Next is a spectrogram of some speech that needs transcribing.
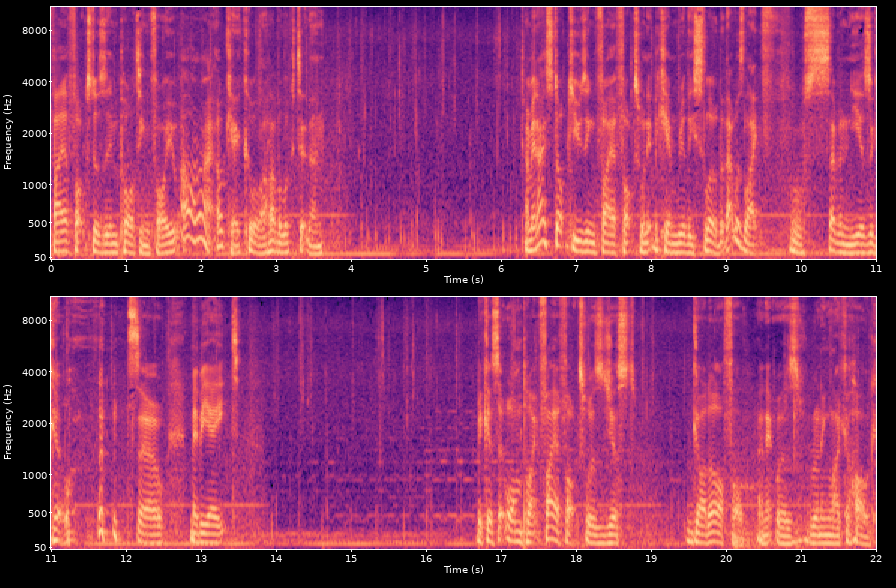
Firefox does importing for you. Oh, right. Okay, cool. I'll have a look at it then. I mean, I stopped using Firefox when it became really slow, but that was like oh, seven years ago. so, maybe eight. Because at one point Firefox was just god awful and it was running like a hog.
